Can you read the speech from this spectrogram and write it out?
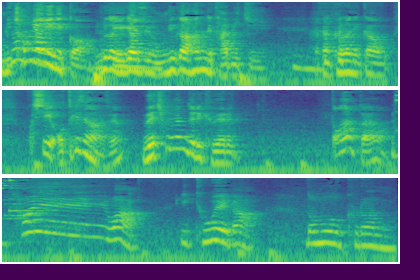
우리 청년이니까 우리가 얘기할 수 있는 우리가 하는 게 답이지. 약간 그러니까 혹시 어떻게 생각하세요? 왜 청년들이 교회를 떠날까요? 사회와 이 교회가 너무 그런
